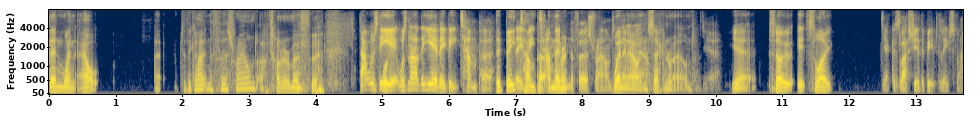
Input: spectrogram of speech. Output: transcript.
then went out. Uh, did they go out in the first round? I'm trying to remember. That was the Well- year. Wasn't that the year they beat Tampa? They beat They Tampa, beat Tampa and then in the first round. went then out in the second round. Yeah, Yeah. So it's like, yeah, because last year they beat the Leafs, man.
